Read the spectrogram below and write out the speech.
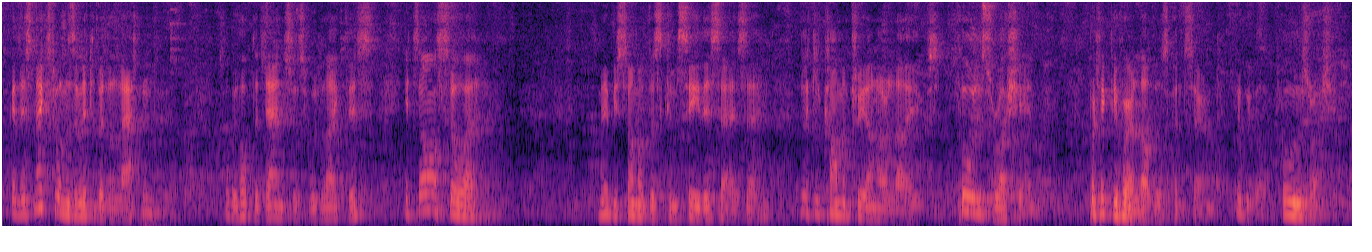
Okay, this next one is a little bit of Latin, so we hope the dancers would like this. It's also a, maybe some of us can see this as a little commentary on our lives. Fools rush in, particularly where love is concerned. Here we go. Fools rush in.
